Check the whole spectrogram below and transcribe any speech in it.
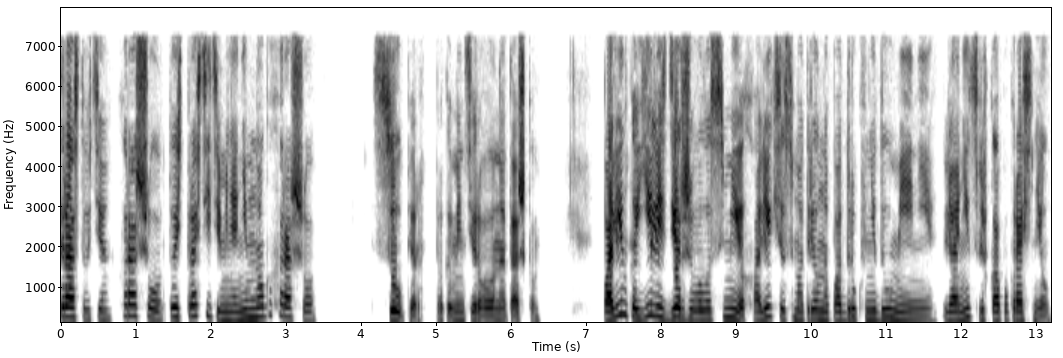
Здравствуйте. Хорошо. То есть, простите меня, немного хорошо. Супер, прокомментировала Наташка. Полинка еле сдерживала смех. Алексис смотрел на подруг в недоумении. Леонид слегка покраснел.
